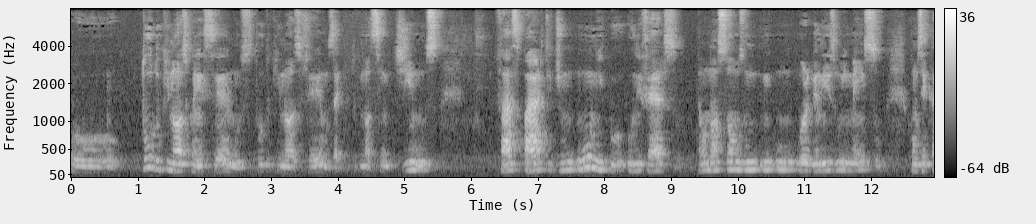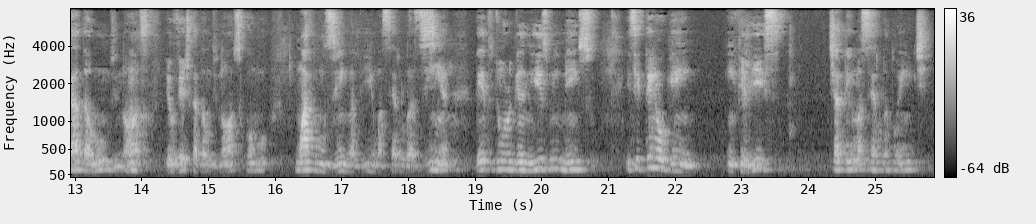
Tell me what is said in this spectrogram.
o, tudo que nós conhecemos, tudo que nós vemos, aquilo que nós sentimos, faz parte de um único universo. Então nós somos um, um- um organismo imenso, como se cada um de nós, eu vejo cada um de nós como um átomozinho ali, uma célulazinha, Sim. dentro de um organismo imenso. E se tem alguém infeliz, já tem uma célula doente.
